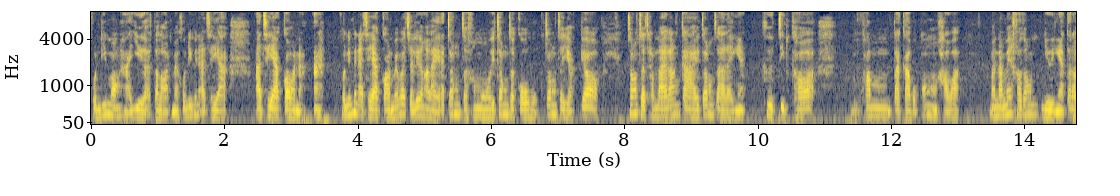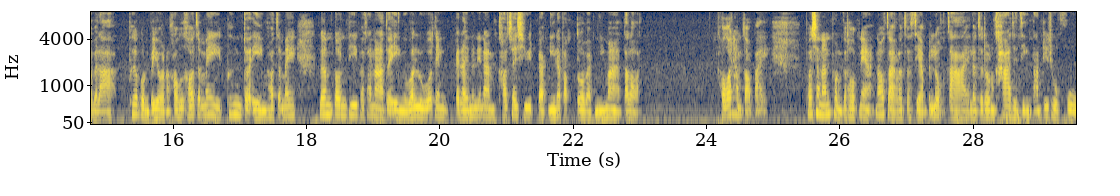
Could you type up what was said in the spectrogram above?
คนที่มองหาเหยื่อตลอดไหมคนที่เป็นอาชญาอาชญากรอะอะคนที่เป็นอาชญากรไม่ว่าจะเรื่องอะไรอะจ้องจะขโมย จ้องจะโกหก จ้องจะยักยอก จ้องจะทำร้ายร่างกาย จ้องจะอะไรเงี้ย คือจิตเขาอะความตากาบกพร่องของเขาอะ มันทำให้เขาต้องอยู่อย่างเงี้ยตลอดเวลาเพื่อผลประโยชน์ของเขาคือเขาจะไม่พึ่งตัวเอง เขาจะไม่เริ่มต้นที่พัฒนาตัวเอง หรือว่ารู้ว่าตัวเองเป็นอะไรนู่นนี่นั่น เขาใช้ชีวิตแบบนี้และปรับตัวแบบนี้มาตลอด เขาก็ทำต่อไป เพราะฉะนั้นผลกระทบเนี่ยนอกจากเราจะเสี่ยงเป็นโรคตาย เราจะโดนฆ่าจริง ๆ ตามที่ถูกขู่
